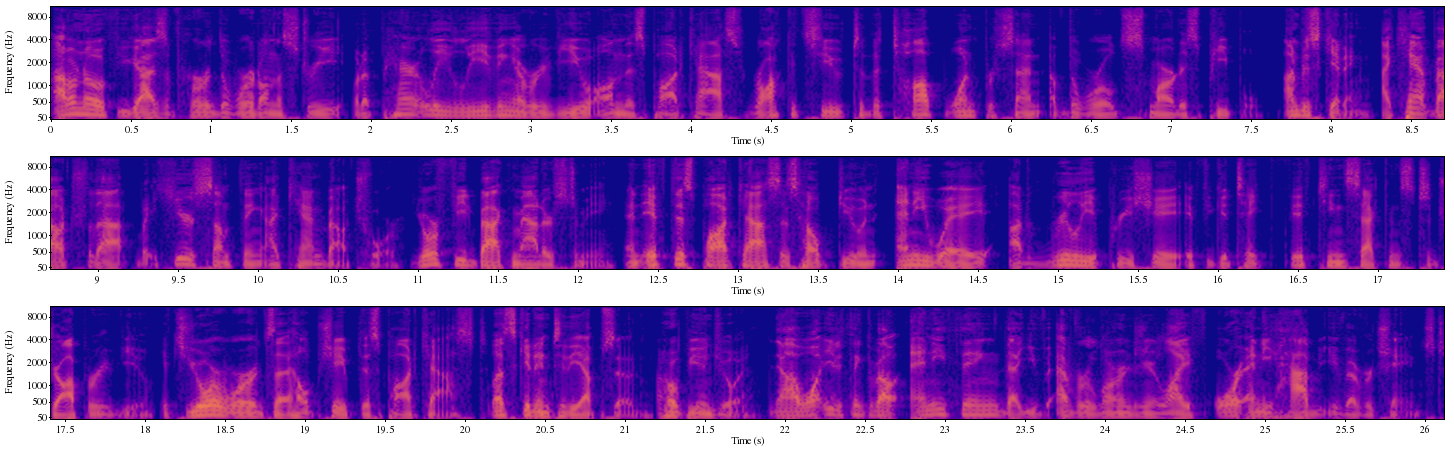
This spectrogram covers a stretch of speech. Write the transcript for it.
I don't know if you guys have heard the word on the street, but apparently leaving a review on this podcast rockets you to the top 1% of the world's smartest people. I'm just kidding. I can't vouch for that, but here's something I can vouch for. Your feedback matters to me. And if this podcast has helped you in any way, I'd really appreciate if you could take 15 seconds to drop a review. It's your words that help shape this podcast. Let's get into the episode. I hope you enjoy. Now, I want you to think about anything that you've ever learned in your life or any habit you've ever changed.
